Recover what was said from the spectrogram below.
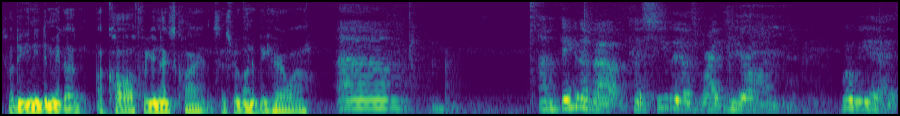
So do you need to make a, a call for your next client since we're going to be here a while? Um, I'm thinking about because she lives right here on where we at.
